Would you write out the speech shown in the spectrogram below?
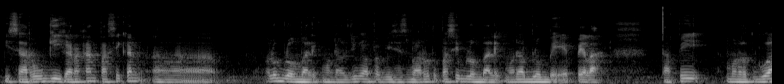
bisa rugi karena kan pasti kan uh, lu belum balik modal juga apa bisnis baru tuh pasti belum balik modal belum BEP lah. Tapi menurut gue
